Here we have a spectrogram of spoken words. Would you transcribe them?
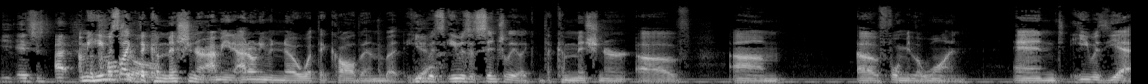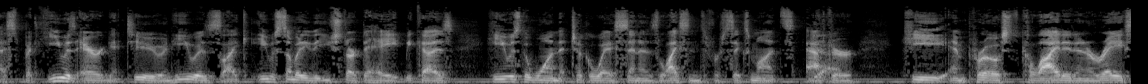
it's just. I, I mean, he was like the commissioner. I mean, I don't even know what they called him, but he Yeah. was he was essentially like the commissioner of um, of Formula One, and he was yes, but he was arrogant too, and he was like he was somebody that you start to hate because he was the one that took away Senna's license for six months after he and Prost collided in a race,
